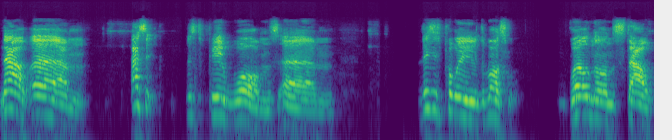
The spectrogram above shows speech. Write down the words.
Now, um, as it, this beer warms, um, this is probably the most well-known stout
